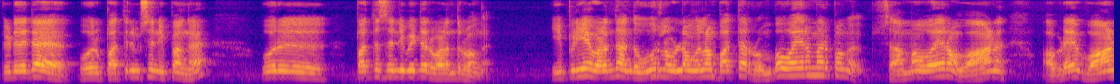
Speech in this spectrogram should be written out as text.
கிட்டத்தட்ட ஒரு பத்து நிமிஷம் நிற்பாங்க ஒரு பத்து சென்டிமீட்டர் வளர்ந்துருவாங்க. இப்படியே வளர்ந்து அந்த ஊரில் உள்ளவங்கெல்லாம் பார்த்தா ரொம்ப உயரமாக இருப்பாங்க. செம உயரம். வான அப்படியே வான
